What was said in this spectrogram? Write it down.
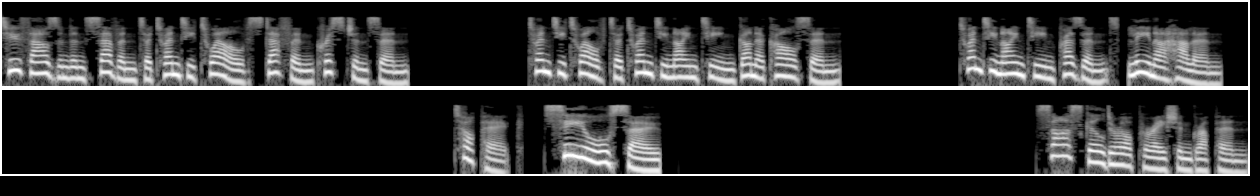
2007 to 2012 Stefan Kristiansson 2012 to 2019 Gunnar Karlsson 2019 present Lena Hallin Topic See also. Särskilda Operation operationsgruppen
